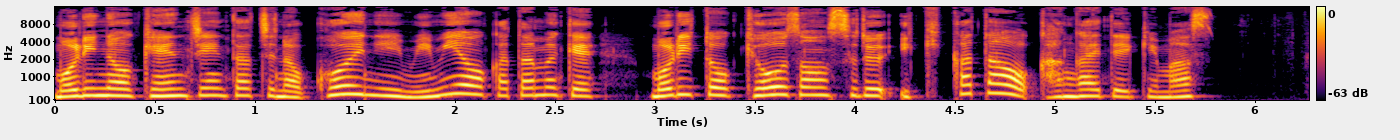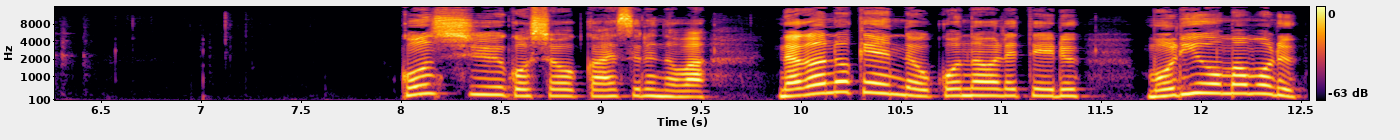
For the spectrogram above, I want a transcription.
森の賢人たちの声に耳を傾け森と共存する生き方を考えていきます。今週ご紹介するのは長野県で行われている森を守る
